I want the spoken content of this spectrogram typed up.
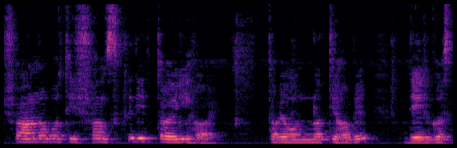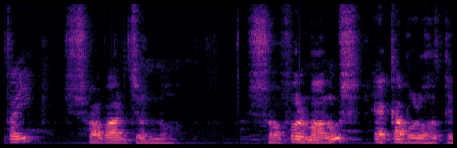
সহানুভূতি, সংস্কৃতি তৈরি হয়, তবে উন্নতি হবে দীর্ঘস্থায়ী সবার জন্য। সফল মানুষ একা বড় হতে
